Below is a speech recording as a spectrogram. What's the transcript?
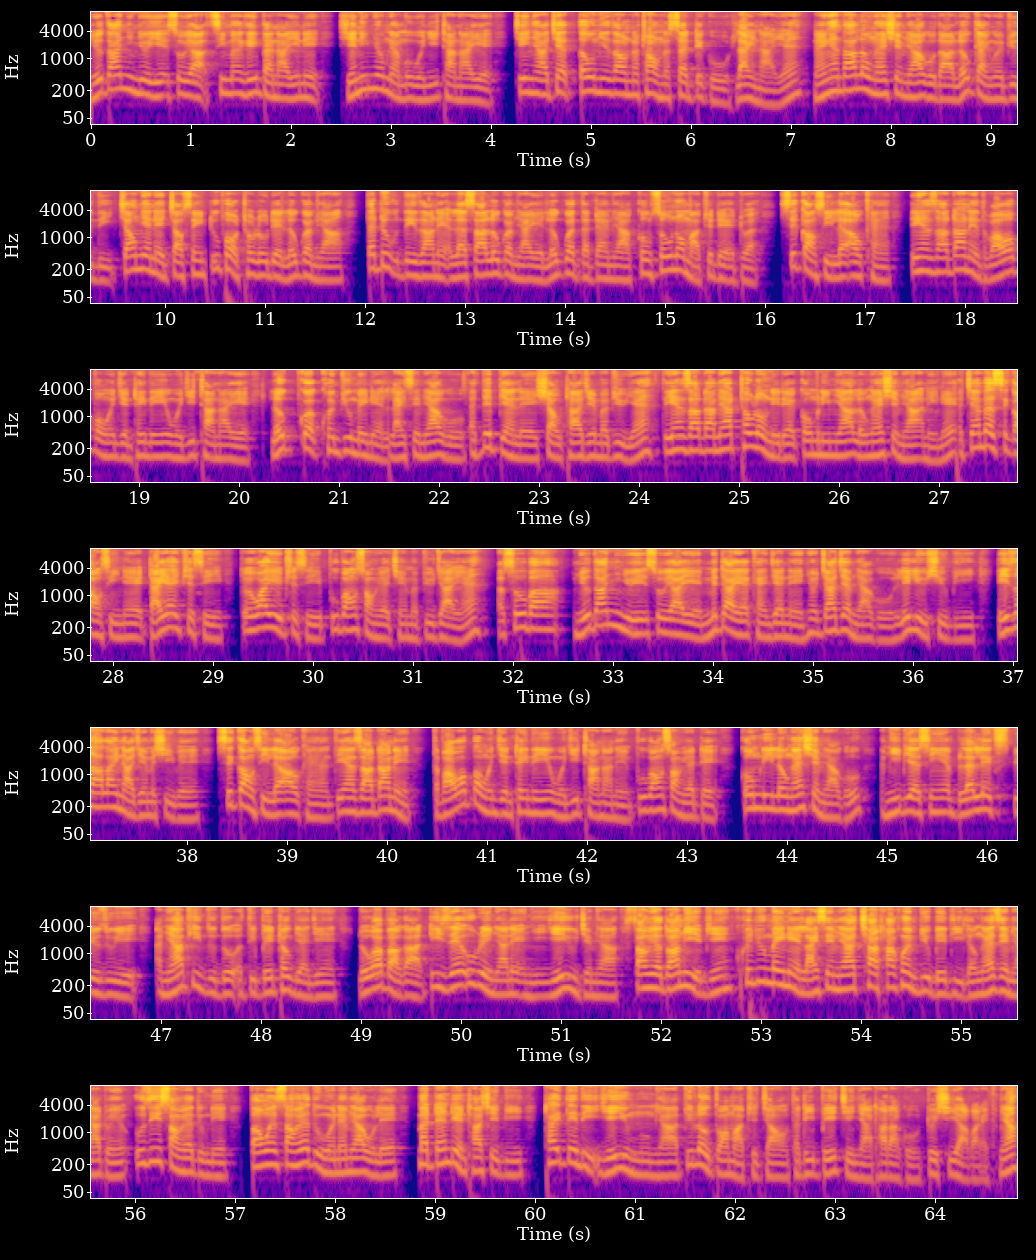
မြို့သားညီညွတ်ရေးအစိုးရစီမံကိန်းဗဏ္ဍာရေးနှင့်ယင်းနှိမ့်မြုံမှုဝန်ကြီးဌာနရဲ့ ကြေညာချက်3မြင်းဆောင်2021ကိုလိုက်နာရန်နိုင်ငံသားလုပ်ငန်းရှင်များကိုသာလောက်ကင်ခွင့်ပြုသည့်ကြောင်းမြတ်နဲ့ကြောက်စိမ့်တူးဖော်ထုတ်လုပ်တဲ့လုပ်ကွက်များတတုအသေးစားနဲ့အလက်စားလုပ်ကွက်များရဲ့လုပ်ကွက်တက်တန်းများကုံဆုံးတော့မှာဖြစ်တဲ့အတွက် စစ်ကောင်စီလက်အောက်ခံတယံဇာတာနဲ့သဘာဝပတ်ဝန်းကျင်ထိန်းသိမ်းရေးဝန်ကြီးဌာနရဲ့လုပ်ကွက်ခွင့်ပြုမိန့်နဲ့လိုင်စင်များကိုအသစ်ပြန်လည်လျှောက်ထားခြင်းမပြုရန်တယံဇာတာများထုတ်လုပ်နေတဲ့ကုမ္ပဏီများလုပ်ငန်းရှင်များအနေနဲ့အကြမ်းဖက်စစ်ကောင်စီနဲ့ဓာတ်ရိုက်ဖြစ်စေတွေ့ဝိုင်းရဖြစ်စေပူးပေါင်းဆောင်ရွက်ခြင်းမပြုကြရန်အဆိုပါမြို့သားညီညွတ်ရေးအစိုးရရဲ့မေတ္တာရပ်ခံချက်နဲ့ညွှန်ကြားချက်များကိုလစ်လျူရှုပြီးလေးစားလိုက်နာခြင်းမရှိဘဲစစ်ကောင်စီလက်အောက်ခံတယံဇာတာနဲ့ တဘာဝပတ်ဝန်းကျင်ထိန်းသိမ်းရေးဝန်ကြီးဌာနနဲ့ပူးပေါင်းဆောင်ရွက်တဲ့ကုမ္ပဏီလုပ်ငန်းရှင်များကိုအမည်ပြစင်းရဲ့ blacklist ပြုစု၍အများပြည်သူတို့အတိပေးထုတ်ပြန်ခြင်းလိုအပ်ပါကတည်ဆဲဥပဒေများနဲ့အညီရေးယူခြင်းများဆောင်ရွက်သွားမည်အပြင်ခွင့်ပြုမိန့်နဲ့လိုင်စင်များချထားခွင့်ပြုပေးသည့်လုပ်ငန်းစဉ်များတွင်ဦးစီးဆောင်ရွက်သူနှင့်ပါဝင်ဆောင်ရွက်သူဝန်ထမ်းများကိုလည်းမှတ်တမ်းတင်ထားရှိပြီးထိုက်သင့်သည့်ရေးယူမှုများပြုလုပ်သွားမှာဖြစ်ကြောင်းတတိပေးကြေညာထားတာကိုတွေ့ရှိရပါတယ်ခင်ဗျာ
